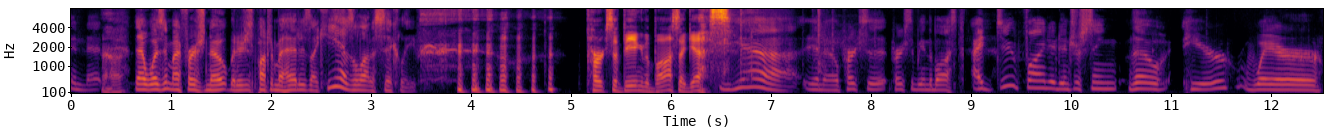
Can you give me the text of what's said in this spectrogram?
and that Uh-huh. that wasn't my first note, but it just popped in my head. Is like he has a lot of sick leave. Perks of being the boss, I guess. yeah, you know, perks of, perks of being the boss. I do find it interesting though here where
